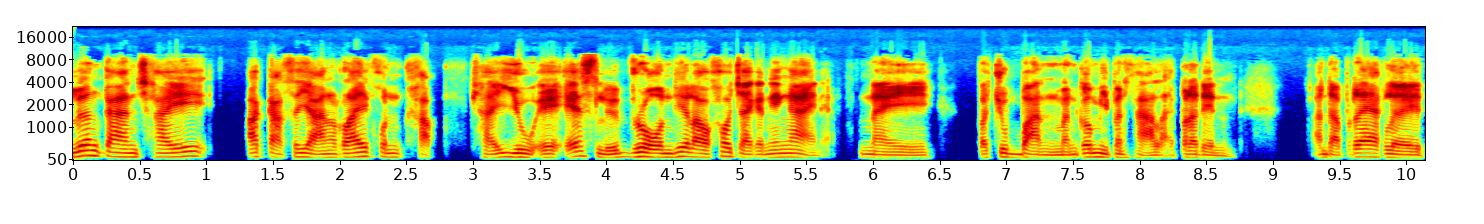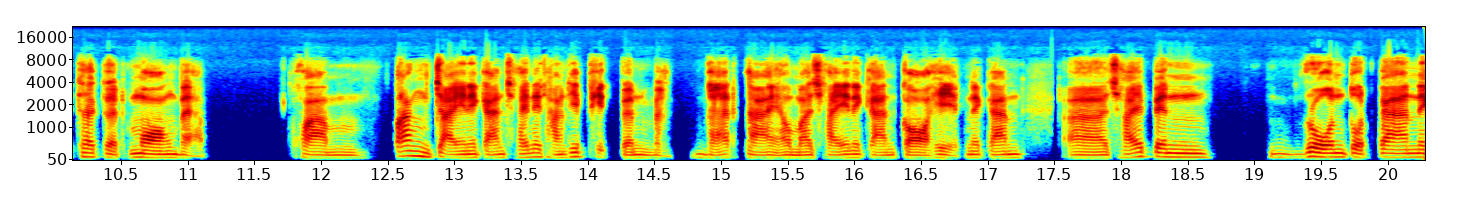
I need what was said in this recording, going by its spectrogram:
เรื่องการใช้อากาศยานไร้คนขับ ใช้ UAS หรือโดรนที่เราเข้าใจกันง่ายๆ เนี่ยในปัจจุบันมันก็มีปัญหาหลายประเด็น อันดับแรกเลยถ้าเกิดมองแบบความตั้งใจในการใช้ในทางที่ผิดเป็นแบบ bad guy เอามาใช้ในการก่อเหตุในการใช้เป็นโดรนตรวจการใน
